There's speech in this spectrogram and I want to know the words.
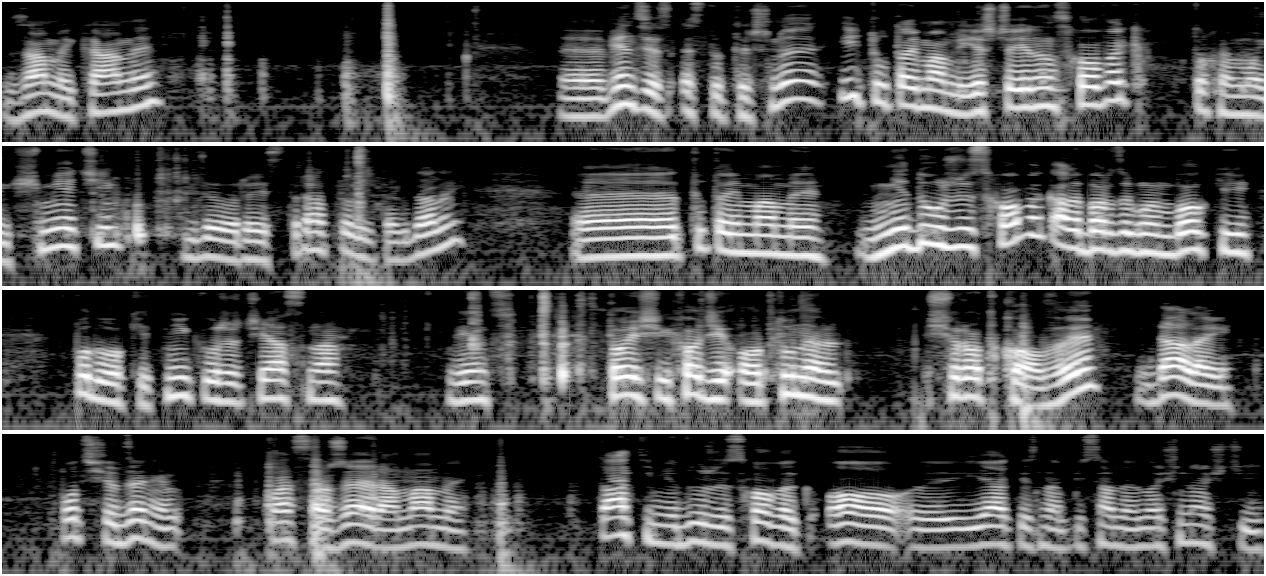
zamykany. Więc jest estetyczny. I tutaj mamy jeszcze jeden schowek, trochę moich śmieci, wideorejestrator i tak dalej. Tutaj mamy nieduży schowek, ale bardzo głęboki w podłokietniku, rzecz jasna. Więc to jeśli chodzi o tunel środkowy. Dalej pod siedzeniem pasażera mamy taki nieduży schowek o, y, jak jest napisane, nośności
